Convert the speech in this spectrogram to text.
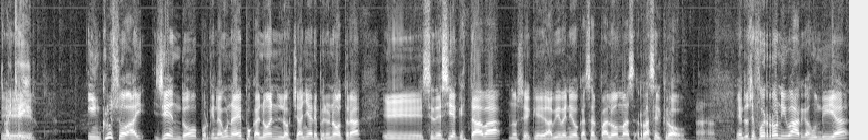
Hay que Eh, ir. Incluso hay yendo, porque en alguna época, no en los Chañares, pero en otra, eh, se decía que estaba, no sé, que había venido a cazar palomas Russell Crowe. Ajá. Entonces fue Ronnie Vargas un día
